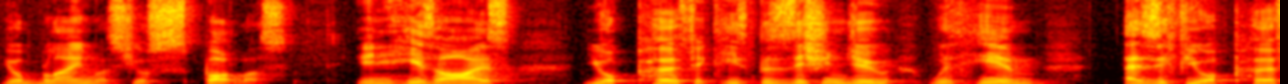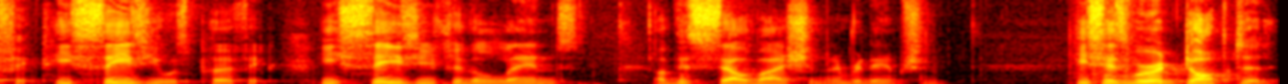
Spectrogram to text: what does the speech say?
You're blameless. You're spotless. In his eyes, you're perfect. He's positioned you with him as if you're perfect. He sees you as perfect. He sees you through the lens of this salvation and redemption. He says we're adopted.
